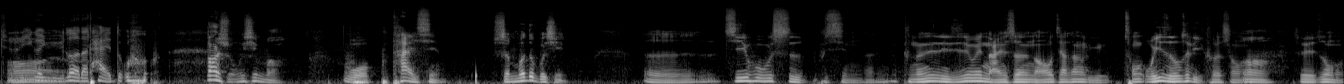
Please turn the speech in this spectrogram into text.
就是一个哦娱乐的态度。大雄信吗？我不太信，什么都不信。呃，几乎是不信的。可能也是因为男生，然后加上理，从我一直都是理科生嘛，嗯所以这种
